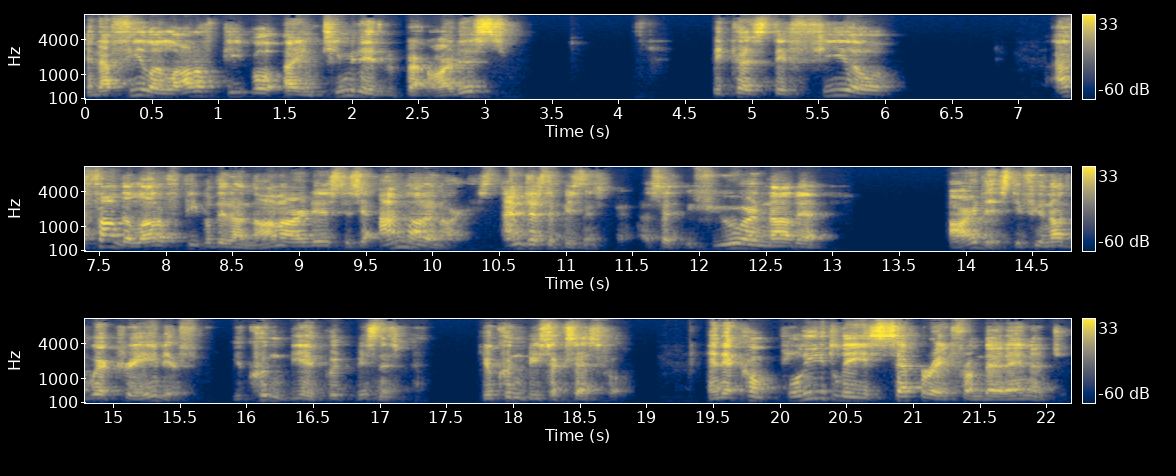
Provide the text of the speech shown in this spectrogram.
and I feel a lot of people are intimidated by artists because they feel I found a lot of people that are non-artists. They say, I'm not an artist. I'm just a businessman. I said, if you are not an artist, if you're not very creative, you couldn't be a good businessman. You couldn't be successful. And they're completely separate from that energy.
